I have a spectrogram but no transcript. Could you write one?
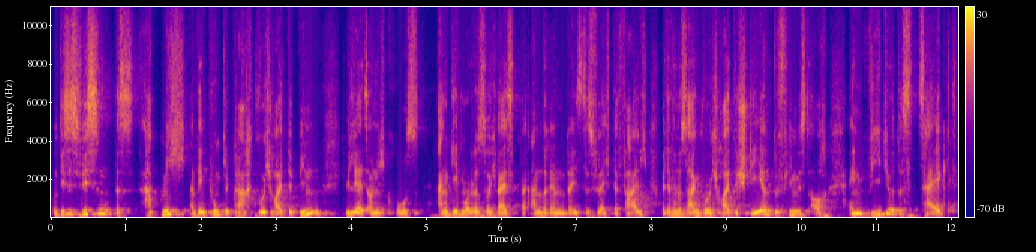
Und dieses Wissen, das hat mich an den Punkt gebracht, wo ich heute bin. Ich will ja jetzt auch nicht groß angeben oder so. Ich weiß, bei anderen, da ist das vielleicht der Fall. Ich werde einfach nur sagen, wo ich heute stehe und du findest auch ein Video, das zeigt,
